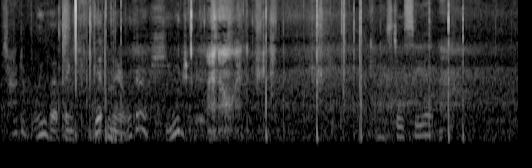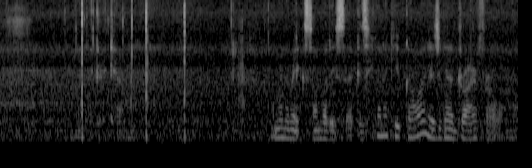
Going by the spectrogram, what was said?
It's hard to believe that thing fit in there. Look at how huge it is. I know it. Can I still see it? I think I can. I'm gonna make somebody sick. Is he gonna keep going? Is he gonna drive for a while?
